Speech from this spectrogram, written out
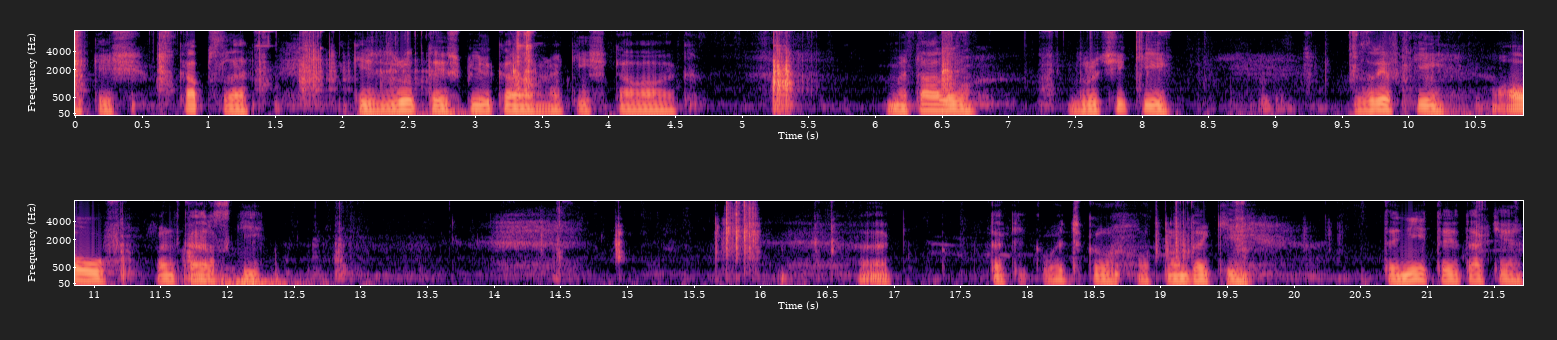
jakieś kapsle, jakieś druty, szpilka, jakiś kawałek metalu, druciki, zrywki, ołów wędkarski. Tak, Takie kółeczko od plandeki, tenity takie,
